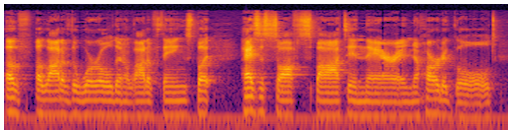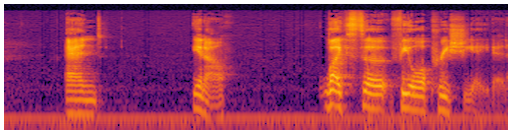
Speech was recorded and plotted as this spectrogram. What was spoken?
of a lot of the world and a lot of things, but has a soft spot in there and a heart of gold, and you know, likes to feel appreciated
